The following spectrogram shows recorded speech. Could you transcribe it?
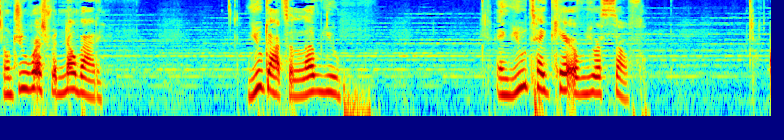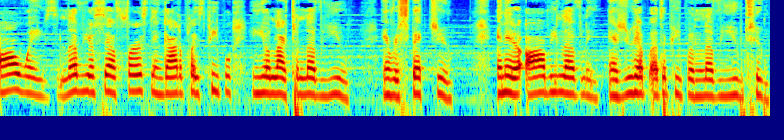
Don't you rush for nobody. You got to love you. And you take care of yourself. Always love yourself first, then God will place people in your life to love you and respect you. And it'll all be lovely as you help other people and love you too.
